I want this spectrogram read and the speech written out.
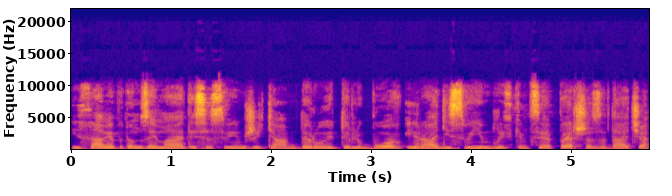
І самі потім займаєтеся своїм життям, даруєте любов і радість своїм близьким. Це перша задача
